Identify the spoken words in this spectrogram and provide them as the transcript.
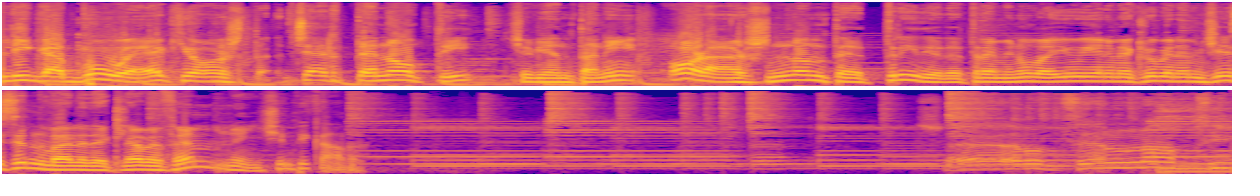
Ligabue, kjo është Certe notti që vjen tani. Ora është 9:33 minuta. Ju jeni me klubin e mëngjesit në valët e Club FM në 100.4. Certe notti,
